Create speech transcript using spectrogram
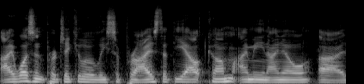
I wasn't particularly surprised at the outcome. I mean, I know uh,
